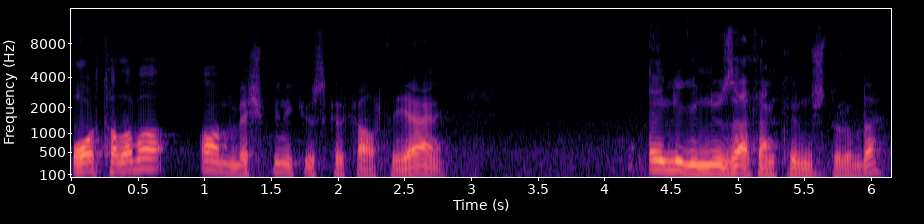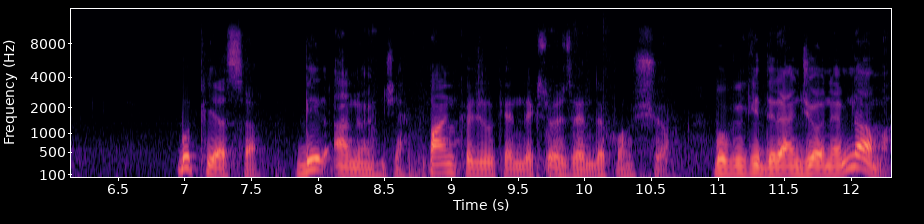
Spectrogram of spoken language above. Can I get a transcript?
ortalama 15.246 yani. 50 günlüğü zaten kırmış durumda. Bu piyasa bir an önce bankacılık endeksi özelinde konuşuyorum. Bugünkü direnci önemli ama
